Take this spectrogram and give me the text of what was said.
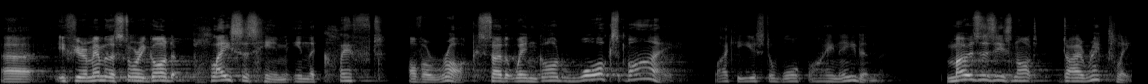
Uh, if you remember the story, God places him in the cleft of a rock so that when God walks by, like he used to walk by in Eden, Moses is not directly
